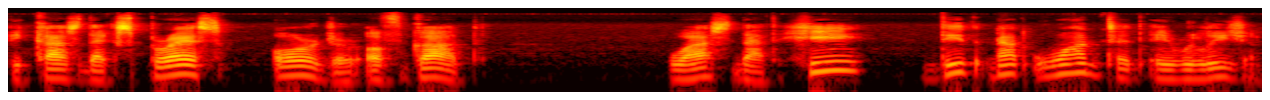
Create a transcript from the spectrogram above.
Because the express order of God was that he did not wanted a religion.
